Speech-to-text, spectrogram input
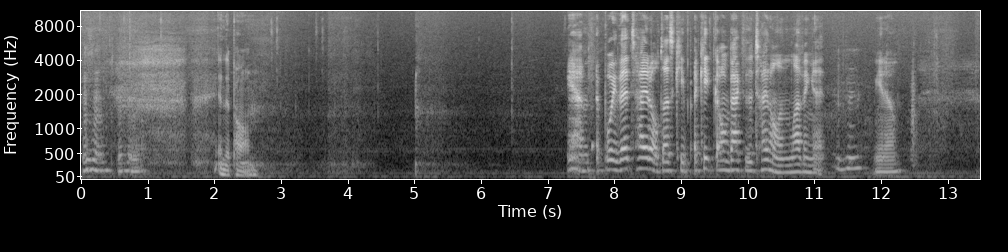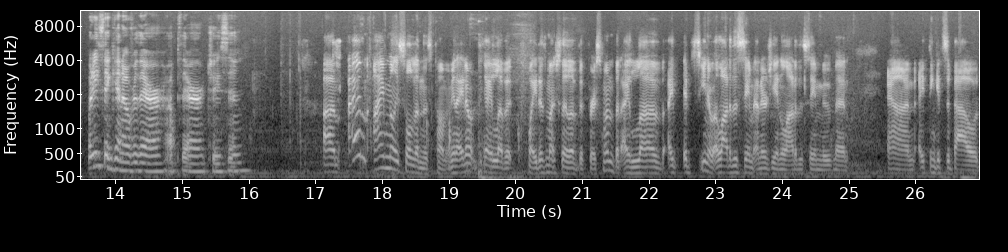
mm-hmm, mm-hmm. in the poem. Yeah, uh, boy, that title does keep. I keep going back to the title and loving it. Mm-hmm. You know. What are you thinking over there, up there, Jason? Um, I'm I'm really sold on this poem. I mean, I don't think I love it quite as much as I love the first one, but I love I, it's you know a lot of the same energy and a lot of the same movement, and I think it's about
